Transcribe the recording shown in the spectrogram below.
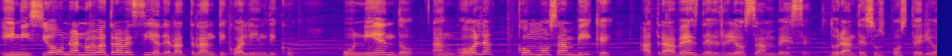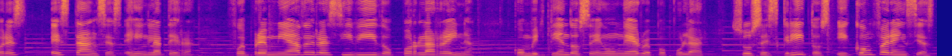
inició una nueva travesía del Atlántico al Índico, uniendo Angola con Mozambique a través del río Zambeze. Durante sus posteriores estancias en Inglaterra, fue premiado y recibido por la reina, convirtiéndose en un héroe popular. Sus escritos y conferencias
